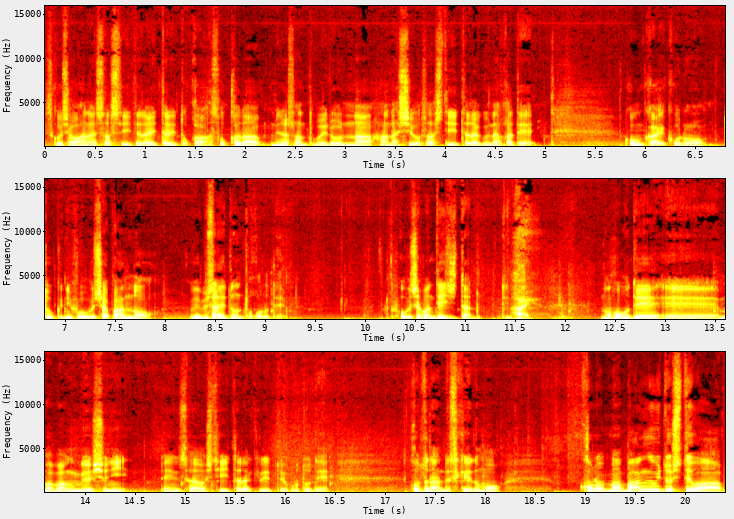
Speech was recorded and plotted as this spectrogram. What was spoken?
少しお話しさせていただいたりとかそこから皆さんともいろんな話をさせていただく中で今回この特にフォーブジャパンのウェブサイトのところでフォーブジャパンデジタルっていうの方で、はい、えー、まあ、番組を一緒に連載をしていただけるということでことなんですけれどもこのまあ番組としては、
